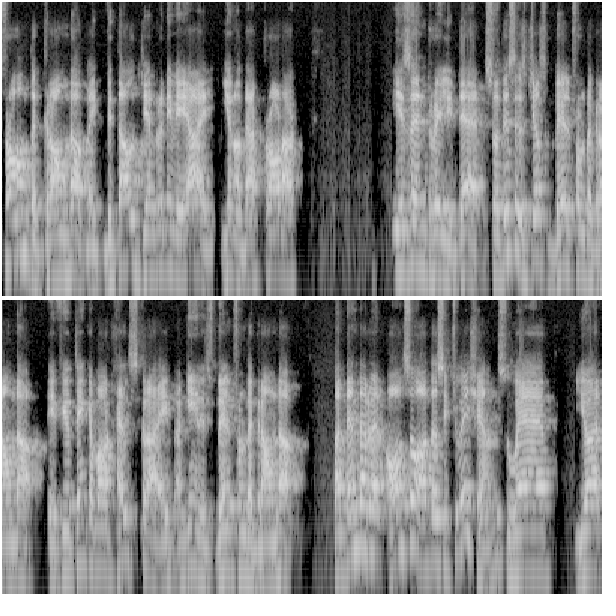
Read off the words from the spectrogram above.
from the ground up, like without generative AI, you know that product isn't really there. So this is just built from the ground up. If you think about Health Scribe, again, it's built from the ground up. But then there are also other situations where you are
